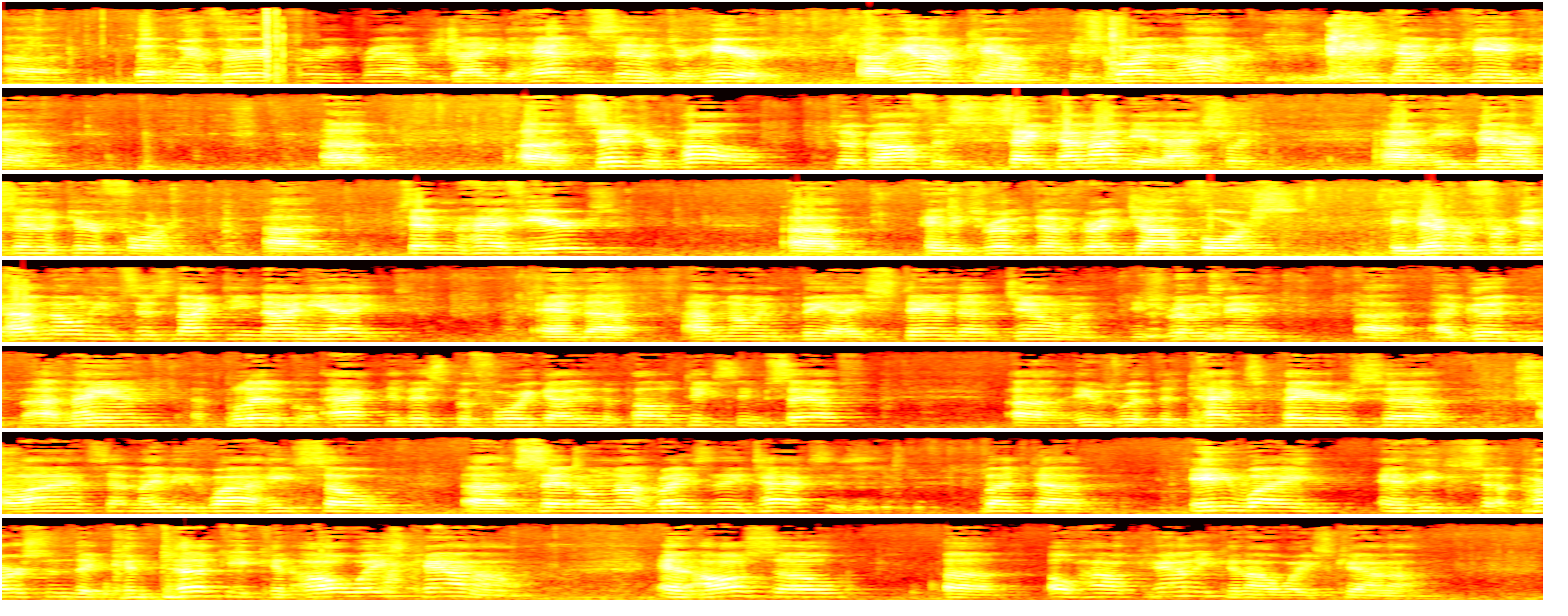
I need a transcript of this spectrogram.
Uh, but we're very, very proud today to have the senator here uh, in our county. It's quite an honor anytime he can come. Uh, uh, Senator Paul took office the same time I did, actually. Uh, he's been our senator for seven and a half years, and he's really done a great job for us. He never forget. I've known him since 1998, and I've known him to be a stand-up gentleman. He's really been uh, a good uh, man, a political activist before he got into politics himself. Uh, he was with the Taxpayers uh, Alliance. That may be why he's so uh, set on not raising any taxes. But uh, anyway, and he's a person that Kentucky can always count on. And also, Ohio County can always count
